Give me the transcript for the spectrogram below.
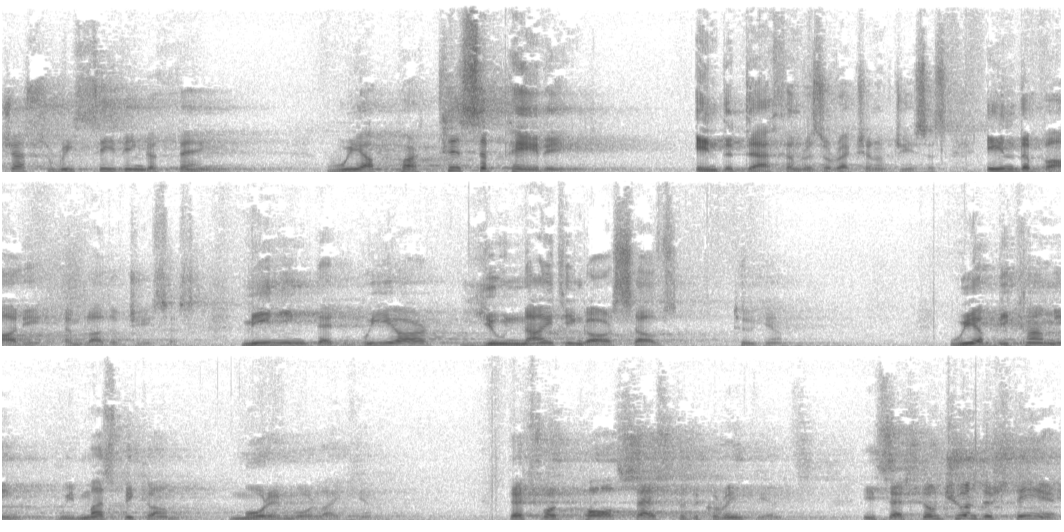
just receiving a thing, we are participating in the death and resurrection of Jesus, in the body and blood of Jesus, meaning that we are uniting ourselves to Him. We are becoming, we must become more and more like Him. That's what Paul says to the Corinthians. He says, Don't you understand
